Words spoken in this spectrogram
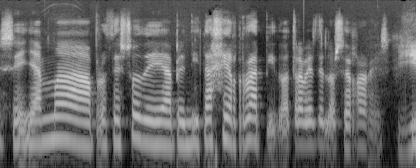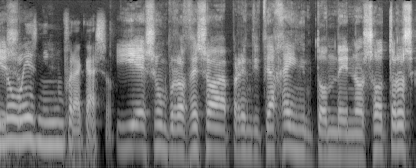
se llama proceso de aprendizaje rápido a través de los errores. Y no eso- es ningún fracaso. Y es un proceso de aprendizaje en donde nosotros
